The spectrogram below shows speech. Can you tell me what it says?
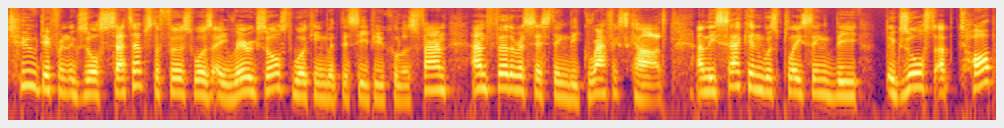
two different exhaust setups. The first was a rear exhaust working with the CPU cooler's fan and further assisting the graphics card. And the second was placing the exhaust up top,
